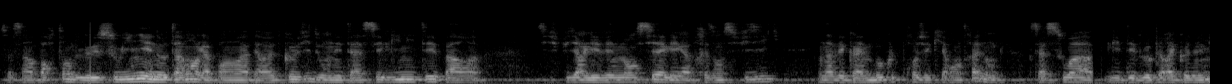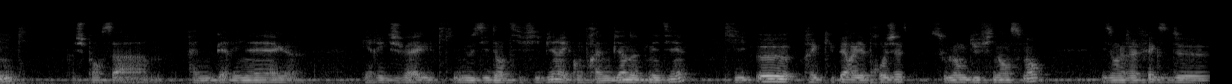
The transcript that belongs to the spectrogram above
Ça c'est important de le souligner, notamment là, pendant la période Covid où on était assez limité par, euh, si je puis dire, l'événementiel et la présence physique. On avait quand même beaucoup de projets qui rentraient, donc que ça soit les développeurs économiques, je pense à Annie Périnel, Eric Juel, qui nous identifient bien et comprennent bien notre métier, qui eux récupèrent les projets sous l'angle du financement. Ils ont le réflexe de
